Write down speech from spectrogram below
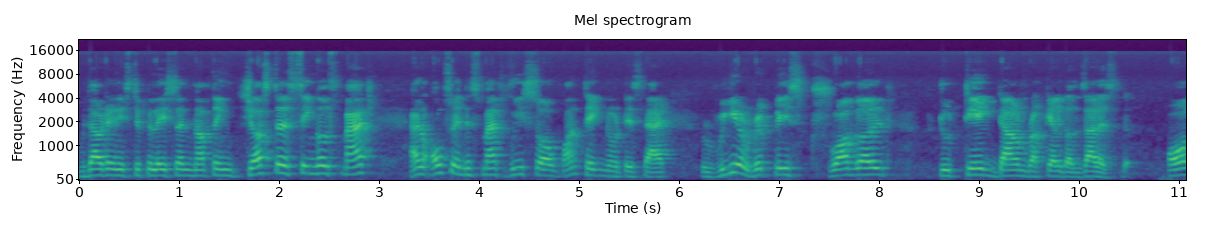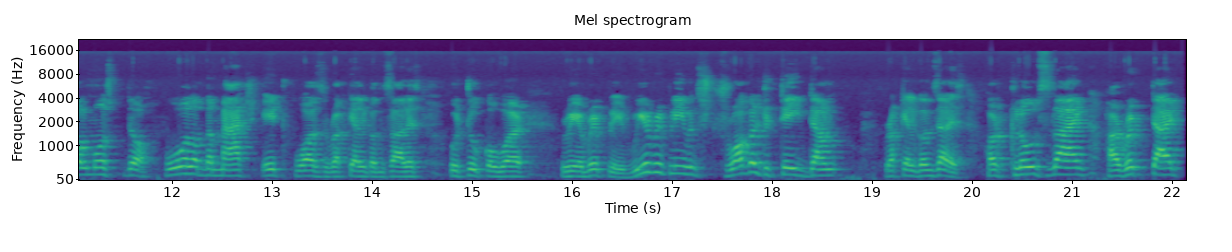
without any stipulation, nothing, just a singles match. And also in this match, we saw one thing notice that Rhea Ripley struggled to take down Raquel Gonzalez. Almost the whole of the match, it was Raquel Gonzalez who took over Rhea Ripley. Rhea Ripley even struggled to take down Raquel Gonzalez. Her clothesline, her riptide,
